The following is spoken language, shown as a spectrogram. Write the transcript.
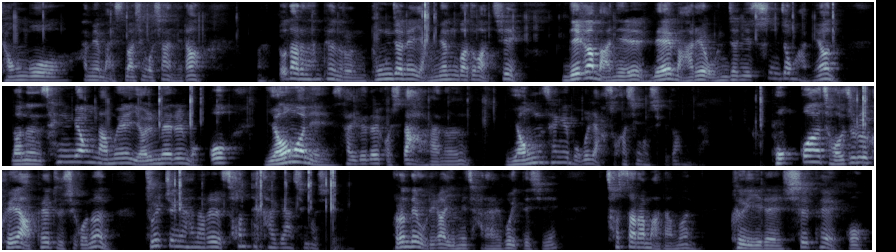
경고하며 말씀하신 것이 아니라 또 다른 한편으로는 동전의 양면과도 같이 내가 만일 내 말에 온전히 순종하면 너는 생명나무의 열매를 먹고 영원히 살게 될 것이다 라는 영생의 복을 약속하신 것이기도 합니다. 복과 저주를 그의 앞에 두시고는 둘 중에 하나를 선택하게 하신 것이에요. 그런데 우리가 이미 잘 알고 있듯이 첫사람 아담은 그 일에 실패했고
